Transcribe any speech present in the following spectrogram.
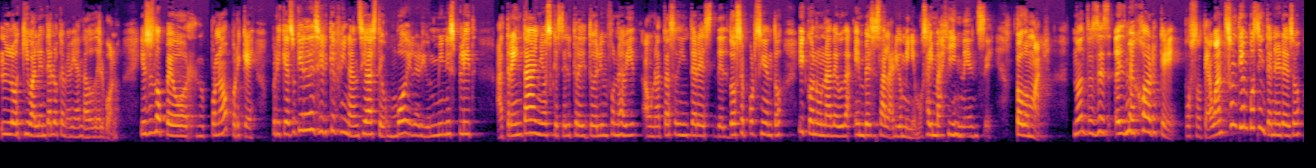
lo equivalente a lo que me habían dado del bono. Y eso es lo peor, ¿no? ¿Por qué? Porque eso quiere decir que financiaste un boiler y un mini split a 30 años, que es el crédito del Infonavit, a una tasa de interés del 12% y con una deuda en vez de salario mínimo. O sea, imagínense, todo mal. ¿No? Entonces es mejor que, pues, o te aguantes un tiempo sin tener eso,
